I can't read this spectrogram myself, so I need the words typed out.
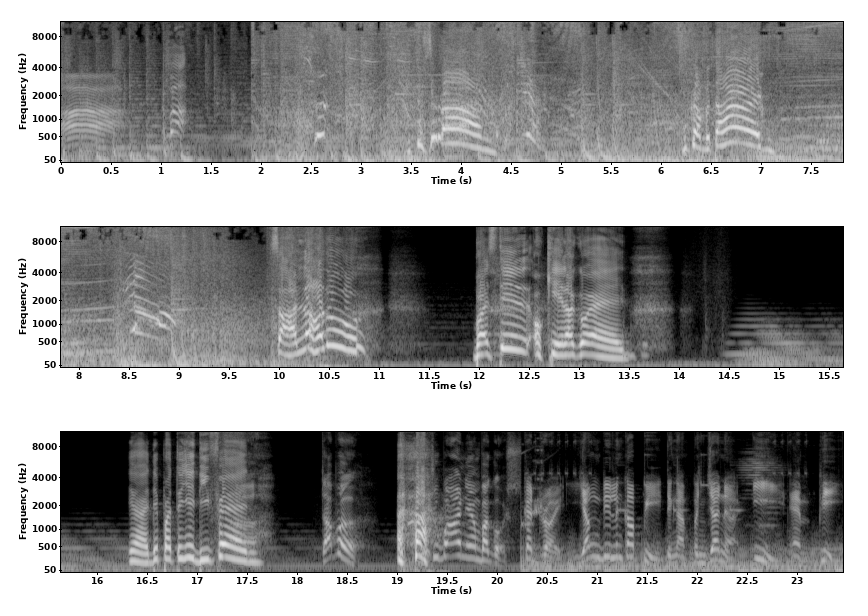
Ah, nampak? Serang. Bukan bertahan. Salah tu. But still okay lah kot kan Ya dia patutnya defend Ah, tak apa. Percubaan yang bagus. Kadroid yang dilengkapi dengan penjana EMP.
